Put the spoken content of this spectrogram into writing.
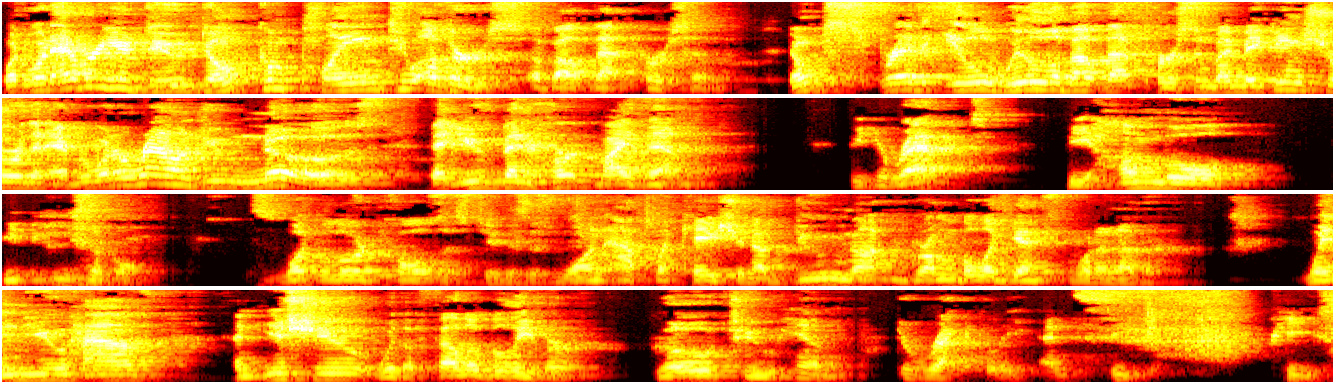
But whatever you do, don't complain to others about that person. Don't spread ill will about that person by making sure that everyone around you knows that you've been hurt by them. Be direct, be humble, be peaceable. This is what the Lord calls us to. This is one application of do not grumble against one another. When you have an issue with a fellow believer, Go to him directly and seek peace.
